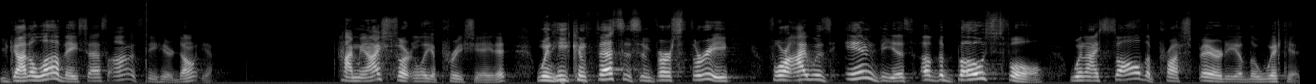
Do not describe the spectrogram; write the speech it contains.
You got to love Asaph's honesty here, don't you? I mean, I certainly appreciate it. When he confesses in verse 3 For I was envious of the boastful when I saw the prosperity of the wicked.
